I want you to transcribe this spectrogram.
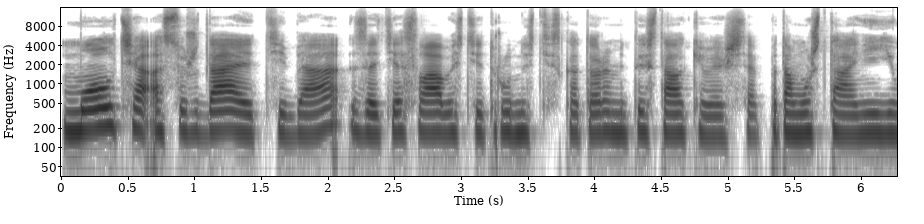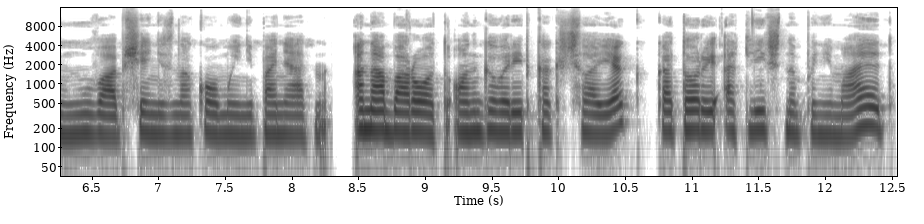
молча осуждает тебя за те слабости и трудности, с которыми ты сталкиваешься, потому что они ему вообще не знакомы и непонятны. А наоборот, он говорит как человек, который отлично понимает,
